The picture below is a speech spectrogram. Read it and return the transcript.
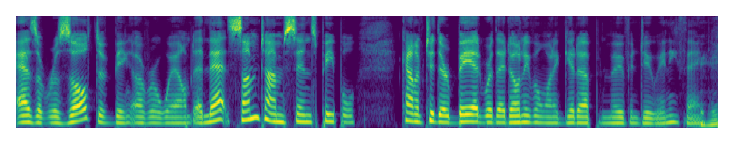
as a result of being overwhelmed. And that sometimes sends people kind of to their bed where they don't even want to get up and move and do anything. Mm-hmm.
